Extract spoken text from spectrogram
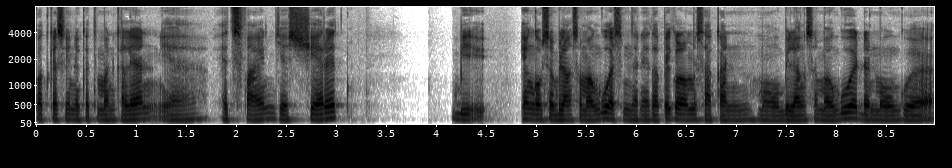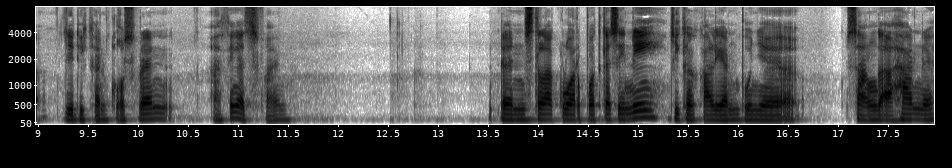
podcast ini ke teman kalian ya it's fine just share it Bi yang gak usah bilang sama gue sebenarnya tapi kalau misalkan mau bilang sama gue dan mau gue jadikan close friend I think it's fine. Dan setelah keluar podcast ini jika kalian punya sanggahan ya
